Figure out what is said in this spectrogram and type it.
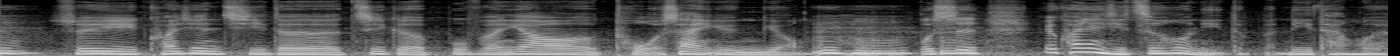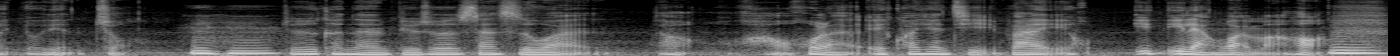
嗯，所以宽限期的这个部分要妥善运用。嗯哼，嗯，不是因为宽限期之后你的本利摊会有点重。嗯哼，就是可能比如说三四万啊，好，后来哎宽限期本来一一两万嘛哈，嗯，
